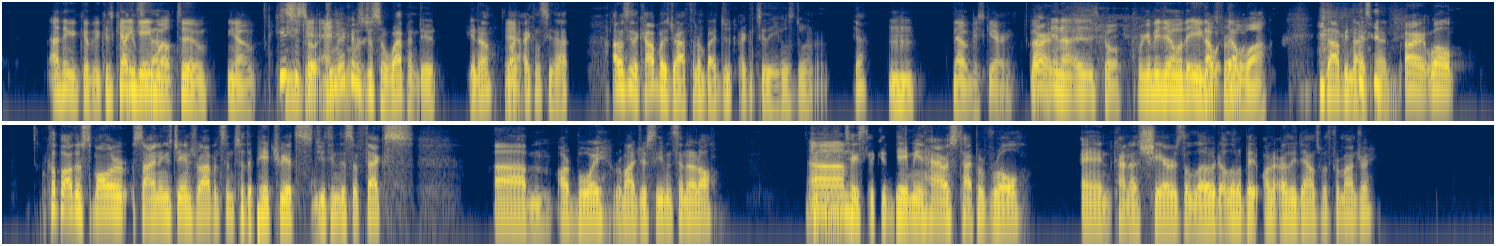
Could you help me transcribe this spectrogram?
I think it could be because Kenny. Gainwell too. You know, He's he just a, get Jahmyr Gibbs anywhere. is just a weapon, dude. You know. Like, Yeah. I can see that. I don't see the Cowboys drafting him, but I do. I can see the Eagles doing it. Yeah. Mhm. That would be scary. But All right. you know, it's cool. We're gonna be dealing with the Eagles That- for a that- little while. That would be nice, man. All right. Well, a couple other smaller signings. James Robinson to the Patriots. Do you think this affects um our boy Rhamondre Stevenson at all? Do you Um, think he takes like a Damien Harris type of role and kind of shares the load a little bit on early downs with Rhamondre?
